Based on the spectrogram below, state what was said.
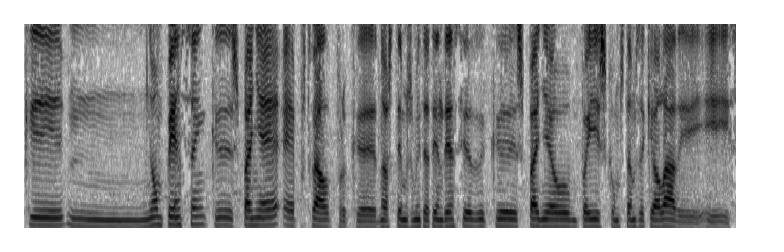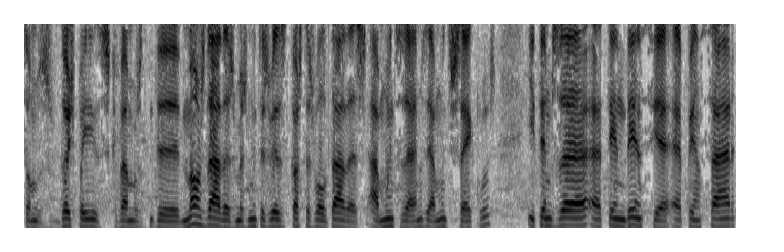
que hum, não pensem que Espanha é, é Portugal, porque nós temos muita tendência de que Espanha é um país como estamos aqui ao lado e, e somos dois países que vamos de mãos dadas, mas muitas vezes de costas voltadas há muitos anos, há muitos séculos, e temos a, a tendência a pensar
